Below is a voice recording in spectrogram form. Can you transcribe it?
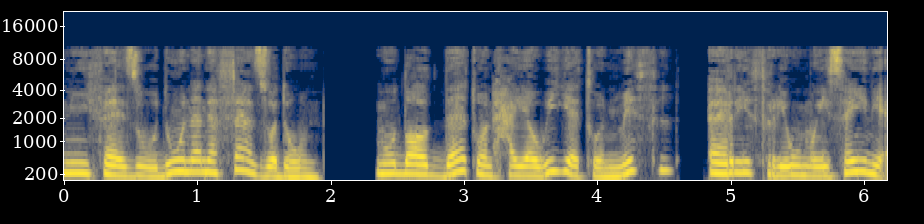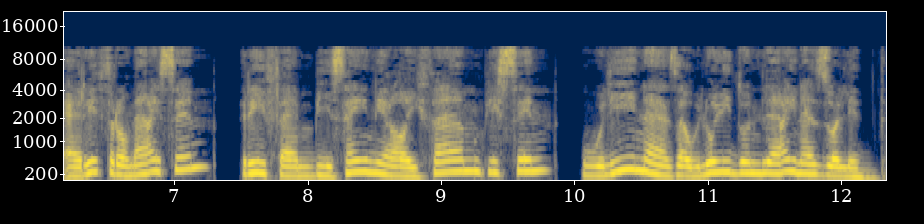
نيفازودون nefazodone مضادات حيوية مثل أريثريوميسين أريثرومايسين ريفامبيسين رايفامبيسين ولينازوليد linezolid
